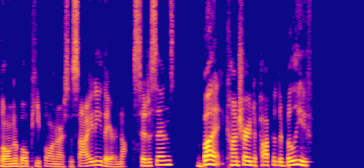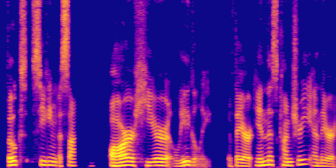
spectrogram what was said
vulnerable people in our society. They are not citizens. But contrary to popular belief, folks seeking asylum are here legally. If they are in this country and they are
